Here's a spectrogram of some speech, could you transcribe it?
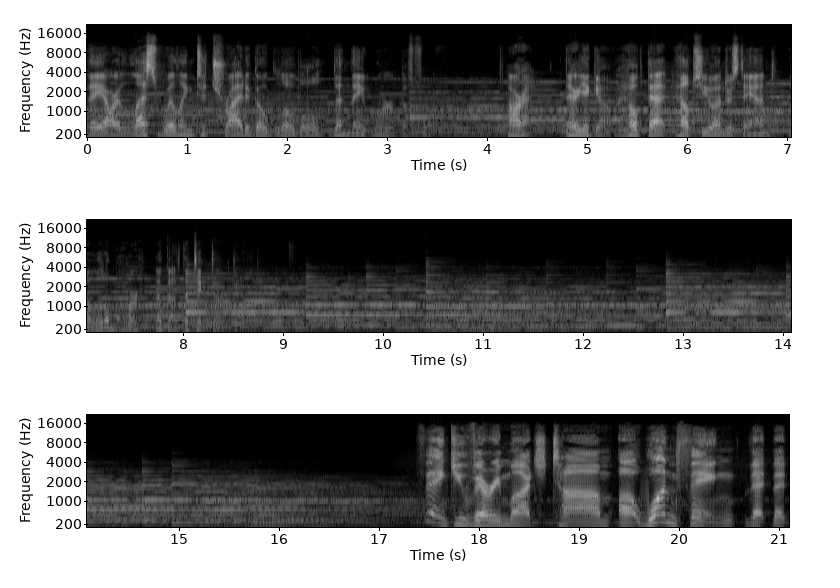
they are less willing to try to go global than they were before. All right, there you go. I hope that helps you understand a little more about the TikTok. Thank you very much, Tom. Uh, one thing that that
